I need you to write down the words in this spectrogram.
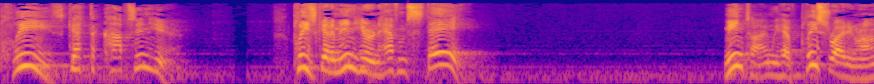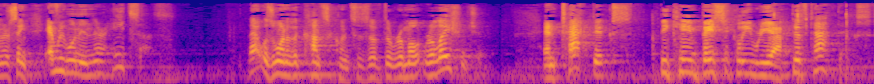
please get the cops in here. Please get them in here and have them stay. Meantime, we have police riding around there saying, everyone in there hates us. That was one of the consequences of the remote relationship. And tactics became basically reactive tactics.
